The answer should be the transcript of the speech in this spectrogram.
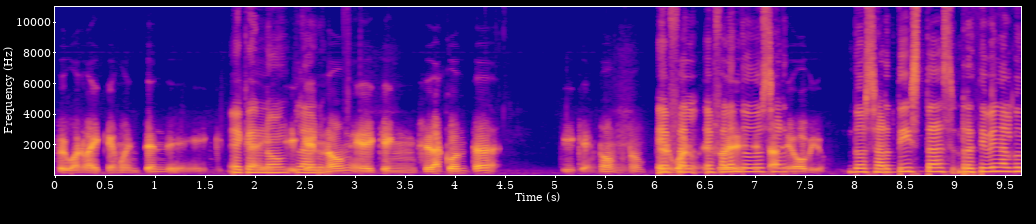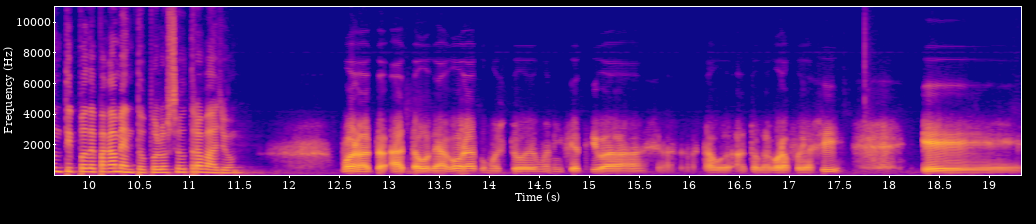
pero bueno, hai quen o entende e quen non, e, claro. quen non, e quen se dá conta e quen non, non? Pero e, fal, bueno, e falando é, dos, ar obvio. dos artistas, reciben algún tipo de pagamento polo seu traballo? Bueno, ata, ata o de agora, como isto é unha iniciativa, ata, o, ata o de agora foi así, eh,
